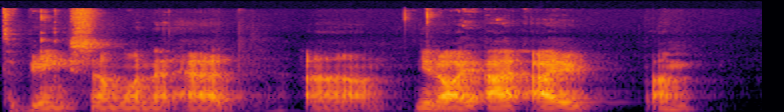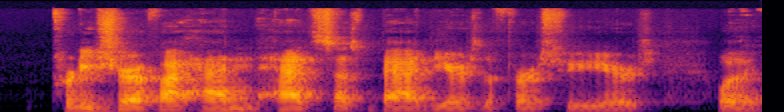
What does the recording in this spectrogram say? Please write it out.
to being someone that had, um, you know, I, I, I I'm pretty sure if I hadn't had such bad years the first few years, or the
